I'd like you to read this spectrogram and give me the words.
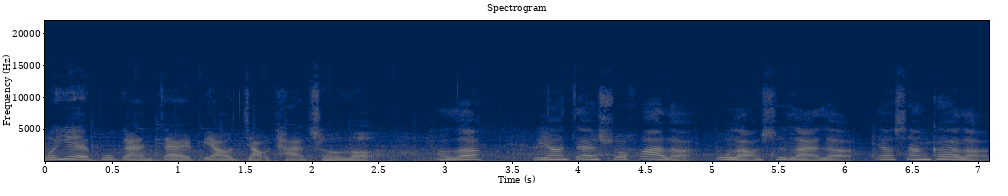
我也不敢再飙脚踏车了。好了，不要再说话了，杜老师来了，要上课了。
